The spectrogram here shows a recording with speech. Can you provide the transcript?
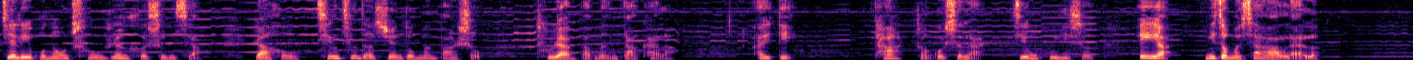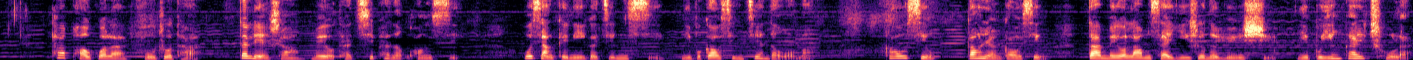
竭力不弄出任何声响，然后轻轻地旋动门把手，突然把门打开了。艾迪，他转过身来，惊呼一声：“哎呀，你怎么下来了？”他跑过来扶住他，但脸上没有他期盼的狂喜。我想给你一个惊喜，你不高兴见到我吗？高兴，当然高兴，但没有拉姆塞医生的允许，你不应该出来。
